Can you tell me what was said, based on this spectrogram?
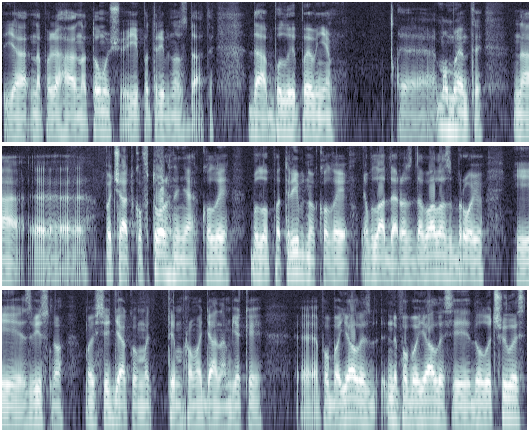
я наполягаю на тому, що її потрібно здати. Да, були певні моменти на початку вторгнення, коли було потрібно, коли влада роздавала зброю. І, звісно, ми всі дякуємо тим громадянам, які е, побоялись, не побоялись і долучились.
